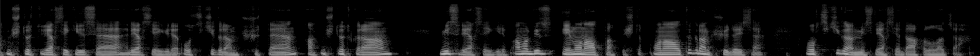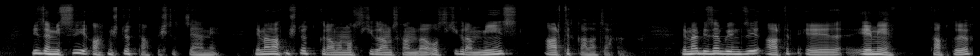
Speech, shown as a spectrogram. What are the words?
64 reaksiya girirsə, reaksiyaya görə 32 qram kükürtdən 64 qram mis reaksiyaya girib. Amma biz M16 tapmışdıq. 16 qram kükürdə isə 32 qram mis reaksiyaya daxil olacaq. Biz də misi 64 tapmışdıq cəmi. Deməli 64 qramın 32 qram çıxanda 32 qram mis artıq qalacaq. Deməli bizdən birinci artıq e, M-i tapdıq.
